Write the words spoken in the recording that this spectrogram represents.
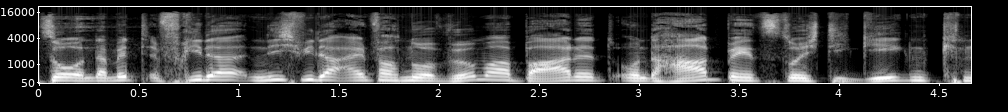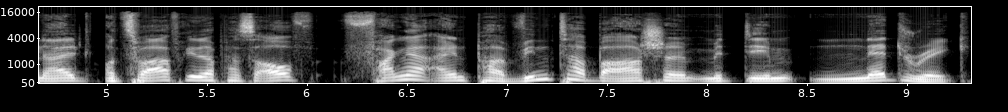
So, und damit Frieda nicht wieder einfach nur Würmer badet und Hardbaits durch die Gegend knallt. Und zwar, Frieda, pass auf, fange ein paar Winterbarsche mit dem Nedrick.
